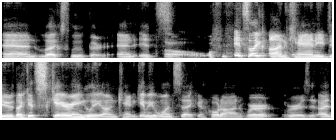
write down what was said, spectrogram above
and lex luthor and it's Oh, it's like uncanny, dude. Like it's scaringly uncanny. Give me one second. Hold on. Where where is it? I,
